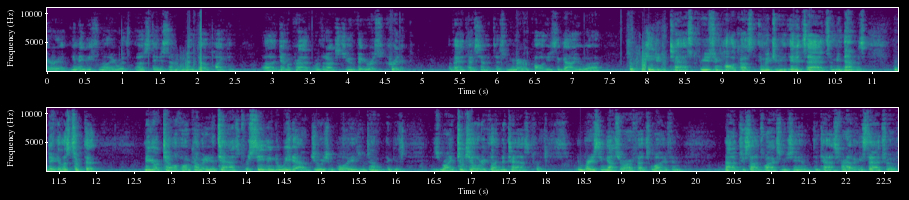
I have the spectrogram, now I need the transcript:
Area, you may be familiar with uh, State Assemblyman Dov Hikind, uh, Democrat, Orthodox Jew, vigorous critic of anti-Semitism. You may recall he's the guy who uh, took PETA to task for using Holocaust imagery in its ads. I mean, that was ridiculous. Took the New York Telephone Company to task for seeming to weed out Jewish employees, which I don't think is, is right. Took Hillary Clinton to task for embracing Yasser Arafat's wife, and Madame Tussauds Wax Museum to task for having a statue of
